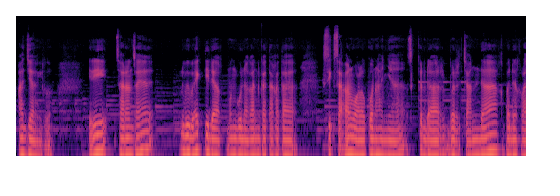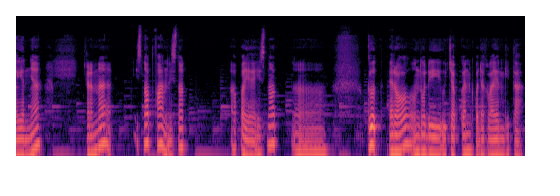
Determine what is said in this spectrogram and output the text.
aja gitu Jadi saran saya lebih baik tidak menggunakan kata-kata siksaan walaupun hanya sekedar bercanda kepada kliennya karena it's not fun, it's not apa ya, it's not uh, good at all untuk diucapkan kepada klien kita.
